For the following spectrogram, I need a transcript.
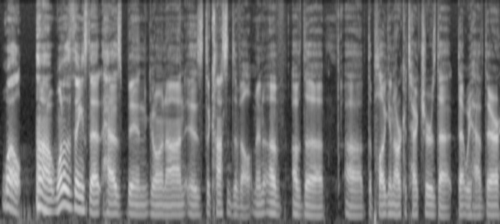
Well, uh, one of the things that has been going on is the constant development of, of the uh, the plugin architectures that, that we have there.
